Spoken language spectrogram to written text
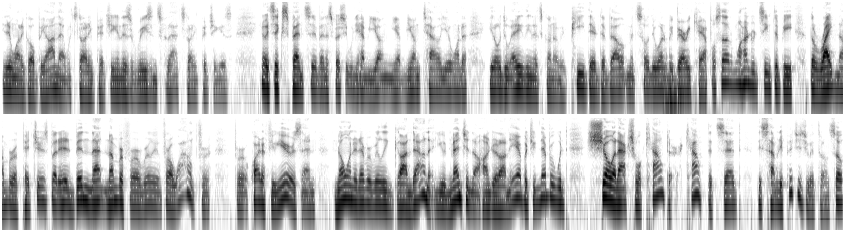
you didn't want to go beyond that with starting pitching and there's reasons for that. Starting pitching is you know it's expensive and especially when you have young you have young talent you don't want to you don't do anything that's going to impede their development so you want to be very careful. So that 100 seemed to be the right number of pitchers but it had been that number for a really for a while for for quite a few years, and no one had ever really gone down it. You'd mentioned 100 on the air, but you never would show an actual counter, a count that said this is how many pitches you had thrown. So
